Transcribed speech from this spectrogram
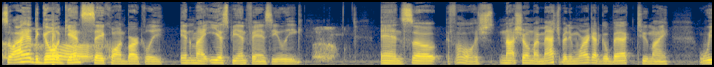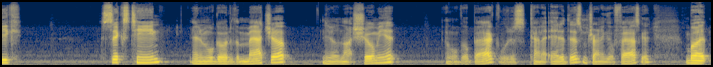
So I had to go against oh. Saquon Barkley in my ESPN fantasy league. And so if oh, it's not showing my matchup anymore, I got to go back to my week 16 and we'll go to the matchup. It'll not show me it. And we'll go back. We'll just kind of edit this. I'm trying to go fast. But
